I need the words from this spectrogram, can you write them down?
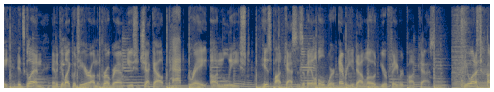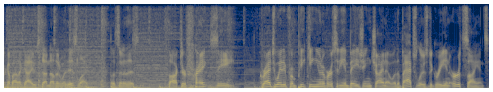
Hey, it's Glenn, and if you like what you hear on the program, you should check out Pat Gray Unleashed. His podcast is available wherever you download your favorite podcast. You want to talk about a guy who's done nothing with his life? Listen to this. Dr. Frank Xie graduated from Peking University in Beijing, China, with a bachelor's degree in earth science.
